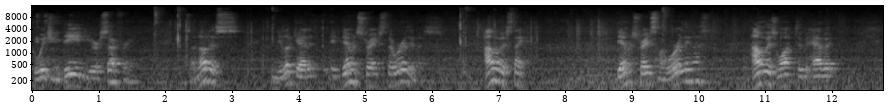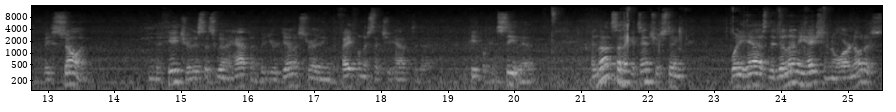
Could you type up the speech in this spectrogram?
for which indeed you are suffering. So notice, when you look at it, it demonstrates their worthiness. How many of us think demonstrates my worthiness? How many of us want to have it be shown in the future this is going to happen, but you're demonstrating the faithfulness that you have today? People can see that. And notice, I think it's interesting what he has the delineation, or notice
